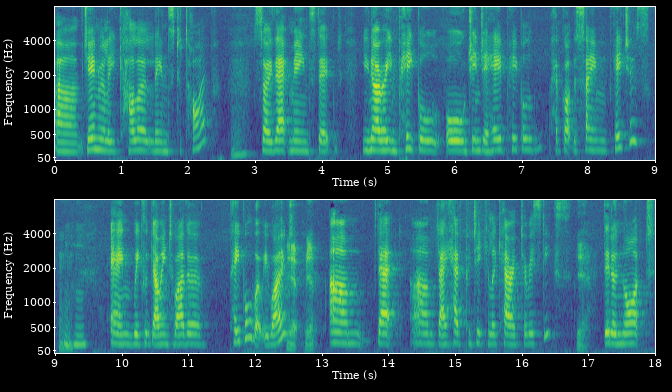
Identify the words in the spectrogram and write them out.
Um, generally, colour lends to type, so that means that you know, in people, all ginger haired people have got the same features, and we could go into other people, but we won't. yep, yep, um, that um, they have particular characteristics yeah, that are not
